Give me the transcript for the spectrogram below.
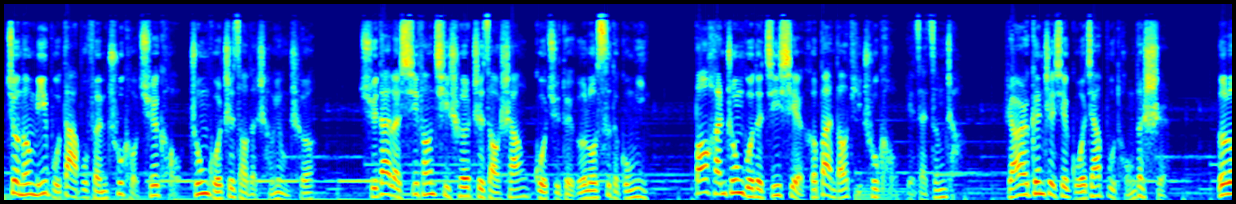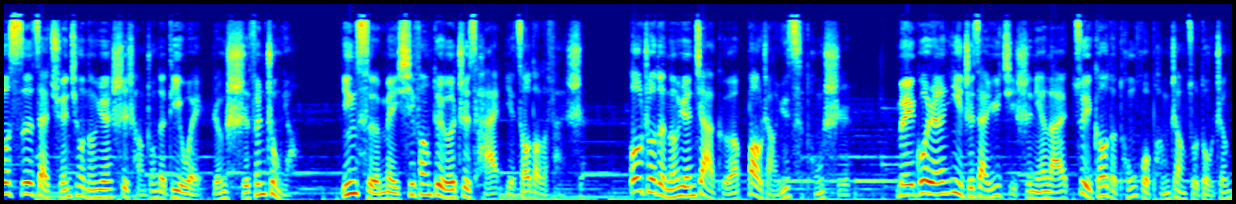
就能弥补大部分出口缺口。中国制造的乘用车取代了西方汽车制造商过去对俄罗斯的供应，包含中国的机械和半导体出口也在增长。然而，跟这些国家不同的是，俄罗斯在全球能源市场中的地位仍十分重要，因此美西方对俄制裁也遭到了反噬。欧洲的能源价格暴涨，与此同时，美国人一直在与几十年来最高的通货膨胀做斗争。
